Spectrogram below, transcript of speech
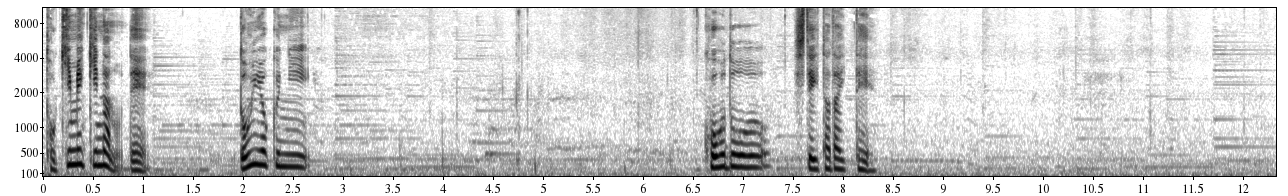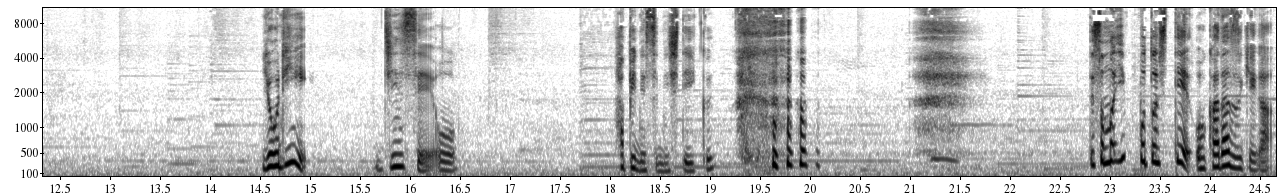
ときめきなので貪欲に行動していただいてより人生をハピネスにしていく。その一歩としてお片付けが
